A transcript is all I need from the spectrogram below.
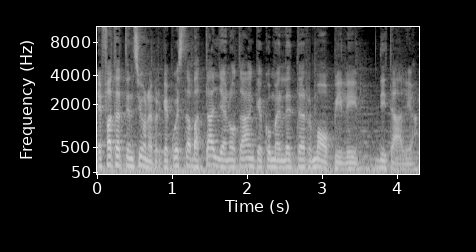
E fate attenzione perché questa battaglia è nota anche come le Termopili d'Italia.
